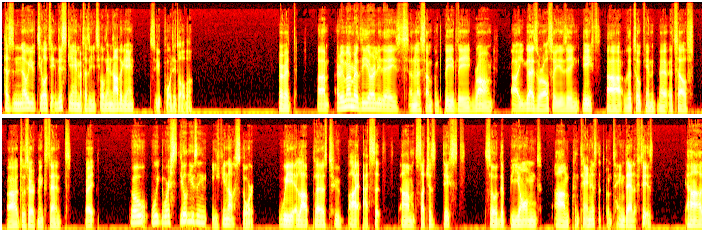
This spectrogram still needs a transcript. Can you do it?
has no utility in this game, but has a utility in another game. So you port it over. Perfect. Um, I remember the early days, unless I'm completely wrong, uh, you guys were also using ETH, uh, the token uh, itself, uh, to a certain extent, right? Well, we, we're still using ETH in our store. We allow players to buy assets um, such as disks, so the beyond um, containers that contain the NFTs. Uh,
